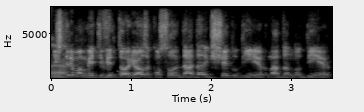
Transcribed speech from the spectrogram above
é? extremamente vitoriosa, consolidada, cheio do dinheiro, nadando no dinheiro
